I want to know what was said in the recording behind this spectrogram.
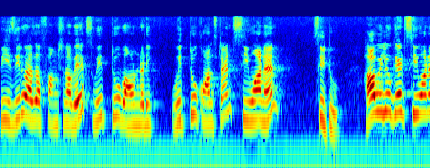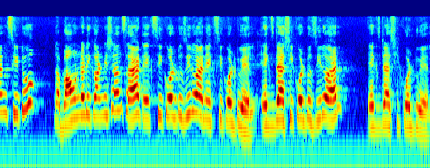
P0 as a function of x with two boundary with two constants C1 and C2. How will you get C1 and C2? The boundary conditions at x equal to 0 and x equal to L, x dash equal to 0 and x dash equal to L.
